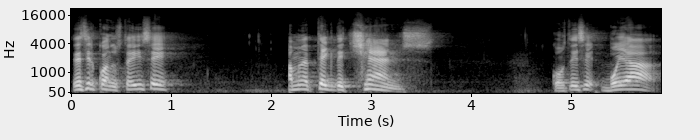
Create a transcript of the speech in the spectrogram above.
Es decir, cuando usted dice, I'm going to take the chance, cuando usted dice, voy a,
